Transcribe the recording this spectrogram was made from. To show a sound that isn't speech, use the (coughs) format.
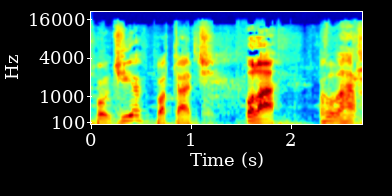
noite, bom dia, boa tarde. Olá. Olá.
